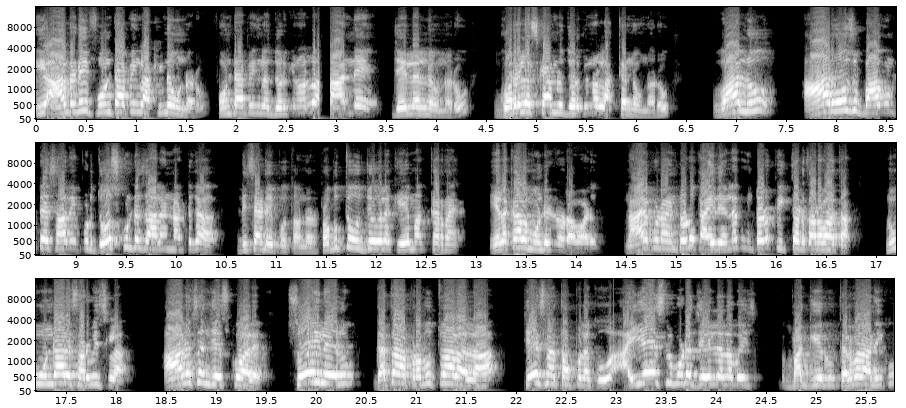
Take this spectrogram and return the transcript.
ఈ ఆల్రెడీ ఫోన్ ట్యాపింగ్లో అట్లనే ఉన్నారు. ఫోన్ ట్యాపింగ్లో దొరికిన వాళ్ళు ఆడనే జైల్లోనే ఉన్నారు. గొర్రెల స్కామ్లో దొరికిన వాళ్ళు అక్కడనే ఉన్నారు. వాళ్ళు ఆ రోజు బాగుంటే చాలు ఇప్పుడు దోసుకుంటే చాలన్నట్టుగా డిసైడ్ అయిపోతా ఉన్నారు. ప్రభుత్వ ఉద్యోగులకు ఏం అక్కర్నా? ఎలకాలం ఉండేటోడు వాడు? నాయకుడు అంటాడు ఒక ఐదేళ్ళకు ఉంటాడు పిక్తాడు తర్వాత. నువ్వు ఉండాలి సర్వీస్ లా. ఆలోచన చేసుకోవాలి. సోయి లేదు. గత ప్రభుత్వాలలో చేసిన తప్పులకు ఐఏఎస్లు కూడా జైళ్ళలో పోయి మగ్గిర్రు తెలవదా నీకు?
